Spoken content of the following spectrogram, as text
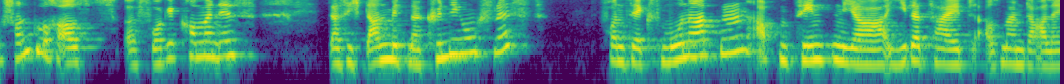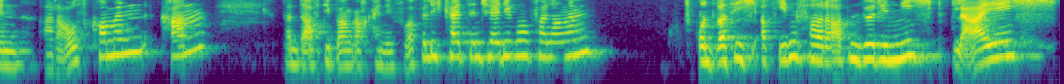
schon durchaus äh, vorgekommen ist, dass ich dann mit einer Kündigungsfrist von sechs Monaten ab dem zehnten Jahr jederzeit aus meinem Darlehen rauskommen kann. Dann darf die Bank auch keine Vorfälligkeitsentschädigung verlangen. Und was ich auf jeden Fall raten würde, nicht gleich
